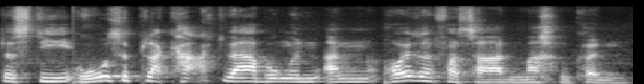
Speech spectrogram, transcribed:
dass die große Plakatwerbungen an Häuserfassaden machen können?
